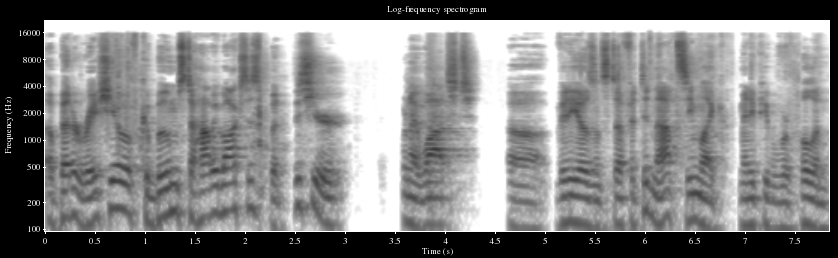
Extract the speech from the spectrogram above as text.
a better ratio of kabooms to hobby boxes, but this year, when I watched uh, videos and stuff, it did not seem like many people were pulling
